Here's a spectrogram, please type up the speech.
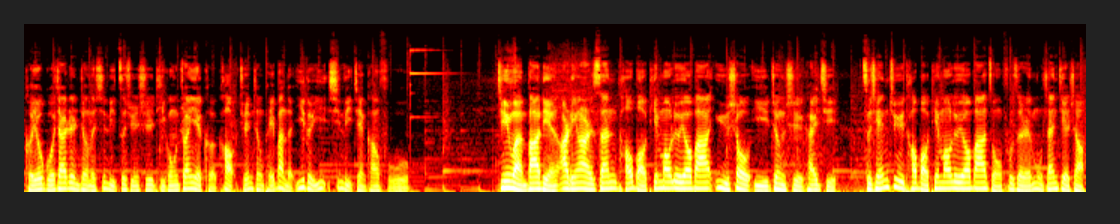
可由国家认证的心理咨询师提供专业可靠、全程陪伴的一对一心理健康服务。今晚八点，二零二三淘宝天猫六幺八预售已正式开启。此前，据淘宝天猫六幺八总负责人木山介绍，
